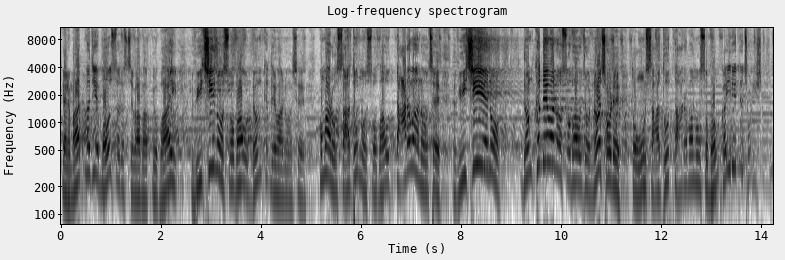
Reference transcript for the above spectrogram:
ત્યારે મહાત્માજીએ બહુ સરસ જવાબ આપ્યો, ભાઈ, વીછીનો સ્વભાવ ડંખ દેવાનો છે. અમારો સાધુનો સ્વભાવ તારવાનો છે. વીછી એનો ડંખ દેવાનો સ્વભાવ જો ન છોડે, તો હું સાધુ તારવાનો સ્વભાવ કઈ રીતે છોડી શકું?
